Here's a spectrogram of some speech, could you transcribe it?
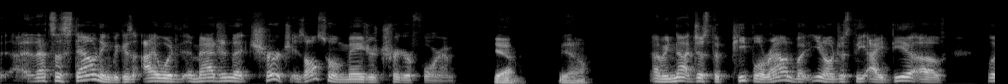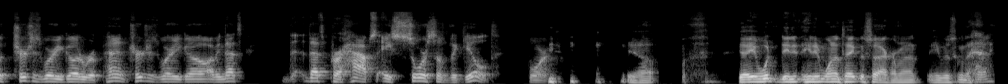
that's astounding because i would imagine that church is also a major trigger for him yeah Yeah. I mean, not just the people around, but you know, just the idea of look, church is where you go to repent. Church is where you go. I mean, that's th- that's perhaps a source of the guilt for him. yeah yeah he wouldn't he didn't, he didn't want to take the sacrament he was gonna Okay.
